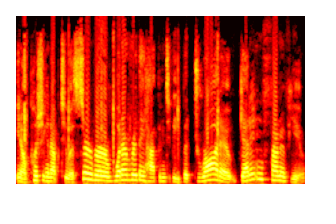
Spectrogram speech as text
you know, pushing it up to a server, whatever they happen to be, but draw it out, get it in front of you.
